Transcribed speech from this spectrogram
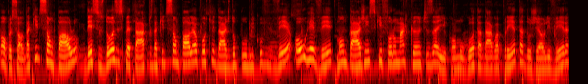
Bom, pessoal, daqui de São Paulo, desses 12 espetáculos, daqui de São Paulo é a oportunidade do público ver ou rever montagens que foram marcantes aí, como Gota d'Água Preta, do Gé Oliveira,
